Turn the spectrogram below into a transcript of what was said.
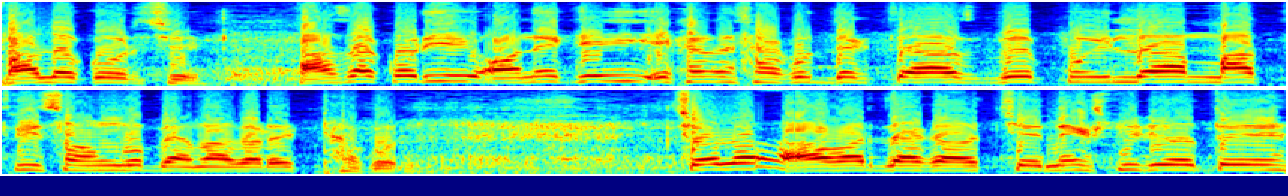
ভালো করছে। আশা করি অনেকেই এখানে ঠাকুর দেখতে আসবে, পইলা মাতৃসঙ্গ ব্যামাগারের ঠাকুর। চলো, আবার দেখা হচ্ছে নেক্সট ভিডিওতে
